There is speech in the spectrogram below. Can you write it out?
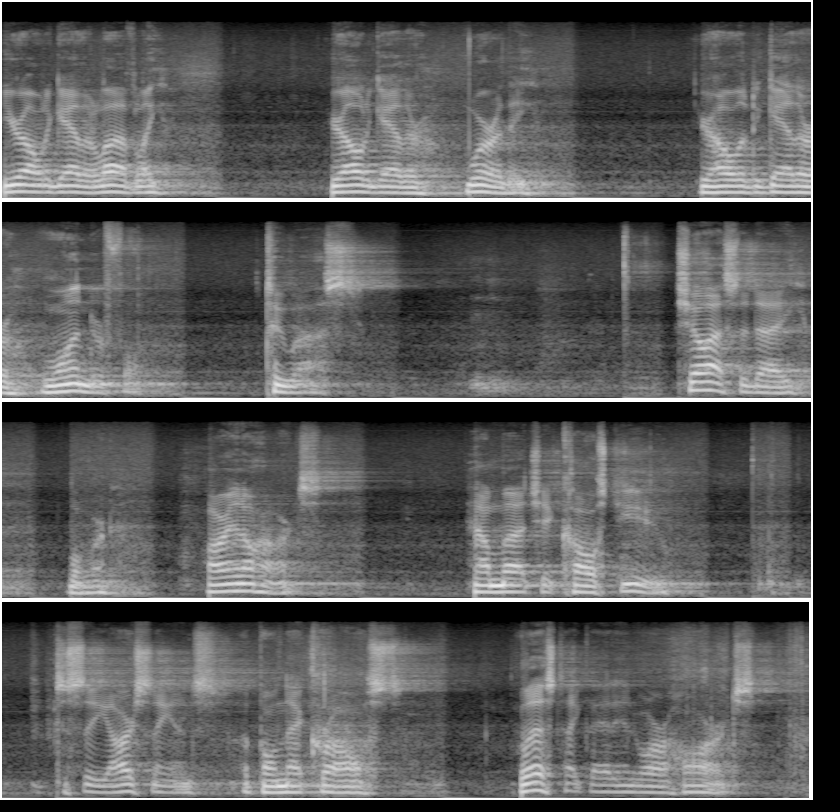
You're altogether lovely. You're altogether worthy. You're altogether wonderful to us. Show us today, Lord, or in our hearts, how much it cost you to see our sins upon that cross. Let us take that into our hearts,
